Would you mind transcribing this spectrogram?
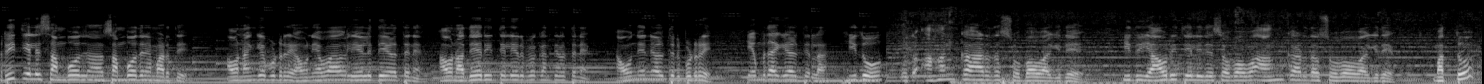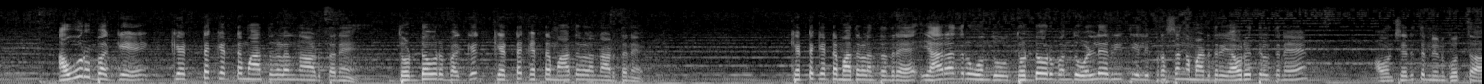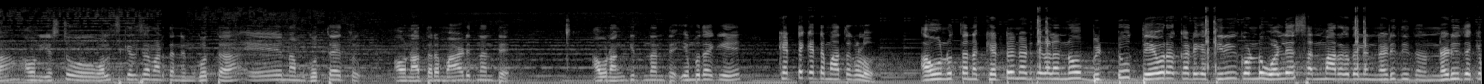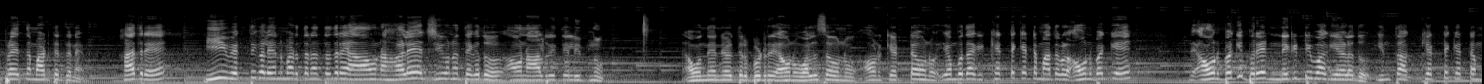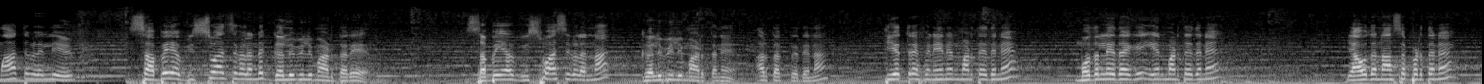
ರೀತಿಯಲ್ಲಿ ಸಂಬೋಧ ಸಂಬೋಧನೆ ಮಾಡ್ತೀವಿ ಅವನು ಹಂಗೆ ಬಿಡ್ರಿ, ಅವ್ನು ಯಾವಾಗಲೂ ಹೇಳಿದ್ದೇ ಹೇಳ್ತಾನೆ. ಅವನು ಅದೇ ರೀತಿಯಲ್ಲಿ ಇರ್ಬೇಕಂತ ಹೇಳ್ತಾನೆ. ಅವನೇನು ಹೇಳ್ತೀರಿ ಬಿಡ್ರಿ? ಎಂಬುದಾಗಿ ಹೇಳ್ತಿಲ್ಲ. ಇದು ಒಂದು ಅಹಂಕಾರದ ಸ್ವಭಾವವಾಗಿದೆ. ಇದು ಯಾವ ರೀತಿಯಲ್ಲಿದೆ ಸ್ವಭಾವ? ಅಹಂಕಾರದ ಸ್ವಭಾವವಾಗಿದೆ. ಮತ್ತು ಅವ್ರ ಬಗ್ಗೆ ಕೆಟ್ಟ ಕೆಟ್ಟ ಮಾತುಗಳನ್ನು ಆಡ್ತಾನೆ. ದೊಡ್ಡವರ ಬಗ್ಗೆ ಕೆಟ್ಟ ಕೆಟ್ಟ ಮಾತುಗಳನ್ನು ಆಡ್ತಾನೆ. ಕೆಟ್ಟ ಕೆಟ್ಟ ಮಾತುಗಳಂತಂದರೆ ಯಾರಾದರೂ ಒಂದು ದೊಡ್ಡವರು ಬಂದು ಒಳ್ಳೆ ರೀತಿಯಲ್ಲಿ ಪ್ರಸಂಗ ಮಾಡಿದ್ರೆ ಯಾವ ರೀತಿ ಹೇಳ್ತಾನೆ? ಅವನ ಚರಿತ್ರೆ ನಿನಗೆ ಗೊತ್ತಾ? ಅವನು ಎಷ್ಟು ಹೊಲಸು ಕೆಲಸ ಮಾಡ್ತಾನೆ ನಿಮ್ಗೆ ಗೊತ್ತಾ? ಏ, ನಮ್ಗೆ ಗೊತ್ತಾಯ್ತು. ಅವನು ಆ ಥರ ಮಾಡಿದ್ನಂತೆ. ಅವನು ಹಂಗಿದ್ನಂತೆ ಎಂಬುದಾಗಿ ಕೆಟ್ಟ ಕೆಟ್ಟ ಮಾತುಗಳು. ಅವನು ತನ್ನ ಕೆಟ್ಟ ನಡತೆಗಳನ್ನು ಬಿಟ್ಟು ದೇವರ ಕಡೆಗೆ ತಿರುಗಿಕೊಂಡು ಒಳ್ಳೆಯ ಸನ್ಮಾರ್ಗದಲ್ಲಿ ನಡೆದಿದ್ದ ನಡೆಯುವುದಕ್ಕೆ ಪ್ರಯತ್ನ ಮಾಡ್ತಿರ್ತಾನೆ. ಆದರೆ ಈ ವ್ಯಕ್ತಿಗಳು ಏನು ಮಾಡ್ತಾನೆ ಅಂತಂದರೆ ಅವನ ಹಳೆಯ ಜೀವನ ತೆಗೆದು ಅವನು ಆ ರೀತಿಯಲ್ಲಿ ಇದ್ನು. ಅವನೇನು ಹೇಳ್ತಿರ್ ಬಿಡ್ರಿ, ಅವನು ಹೊಲಸವನು, ಅವನು ಕೆಟ್ಟವನು ಎಂಬುದಾಗಿ ಕೆಟ್ಟ ಕೆಟ್ಟ ಮಾತುಗಳು. ಅವನ ಬಗ್ಗೆ ಅವನ ಬಗ್ಗೆ ಬರೀ ನೆಗೆಟಿವ್ ಆಗಿ ಹೇಳೋದು. ಇಂಥ ಕೆಟ್ಟ ಕೆಟ್ಟ ಮಾತುಗಳಲ್ಲಿ ಸಭೆಯ ವಿಶ್ವಾಸಗಳನ್ನು ಗಲಿಬಿಲಿ ಮಾಡ್ತಾರೆ. ಸಭೆಯ ವಿಶ್ವಾಸಿಗಳನ್ನು ಗಲಿಬಿಲಿ ಮಾಡ್ತಾನೆ. ಅರ್ಥ ಆಗ್ತಾ ಇದೆನಾ? ಥಿಯೇತ್ರಫನ್ ಏನೇನು ಮಾಡ್ತಾ ಇದ್ದಾನೆ? ಮೊದಲನೇದಾಗಿ ಏನು ಮಾಡ್ತಾ ಇದ್ದಾನೆ? ಯಾವುದನ್ನು ಆಸೆ ಪಡ್ತಾನೆ?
